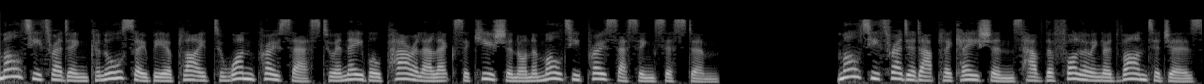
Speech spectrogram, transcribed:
Multithreading can also be applied to one process to enable parallel execution on a multi-processing system. Multi-threaded applications have the following advantages.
